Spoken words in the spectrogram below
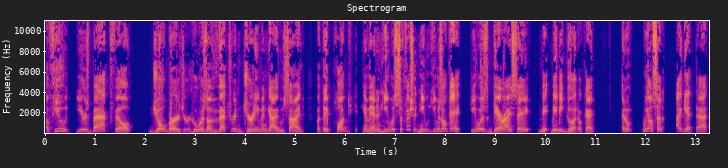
a few years back, Phil, Joe Berger, who was a veteran journeyman guy who signed, but they plugged him in and he was sufficient. He he was okay. He was, dare I say, may, maybe good. Okay, and we all said, I get that.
